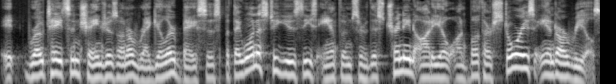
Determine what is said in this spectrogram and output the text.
It rotates and changes on a regular basis, but they want us to use these anthems or this trending audio on both our stories and our reels.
